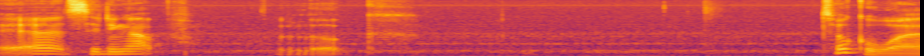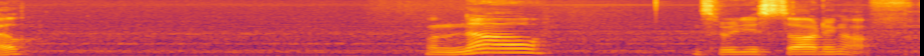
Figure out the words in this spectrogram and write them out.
Yeah, it's heating up. Look. Took a while. Well, now it's really starting off.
